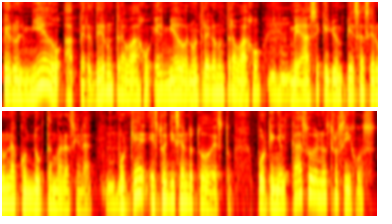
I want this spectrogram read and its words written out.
Pero el miedo a perder un trabajo, el miedo a no entregar un trabajo, me hace que yo empiece a hacer una conducta más racional. ¿Por qué estoy diciendo todo esto? Porque en el caso de nuestros hijos,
